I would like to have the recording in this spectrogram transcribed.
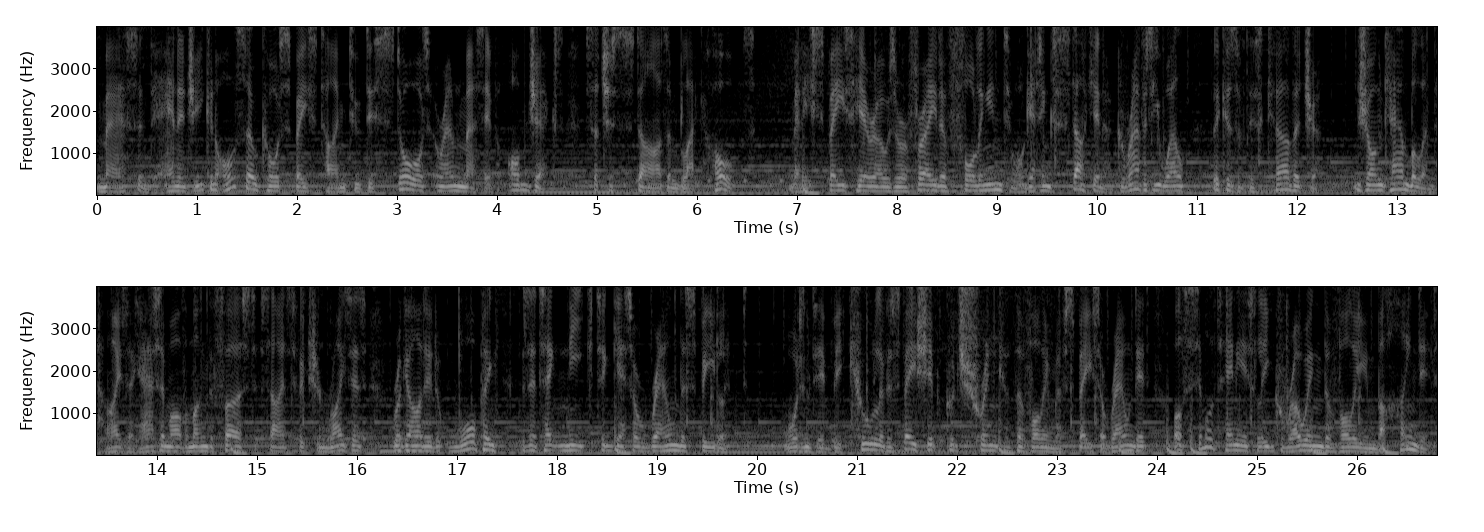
Mass and energy can also cause space-time to distort around massive objects, such as stars and black holes. Many space heroes are afraid of falling into or getting stuck in a gravity well because of this curvature. John Campbell and Isaac Asimov, among the first science fiction writers, regarded warping as a technique to get around the speed limit. Wouldn't it be cool if a spaceship could shrink the volume of space around it while simultaneously growing the volume behind it?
